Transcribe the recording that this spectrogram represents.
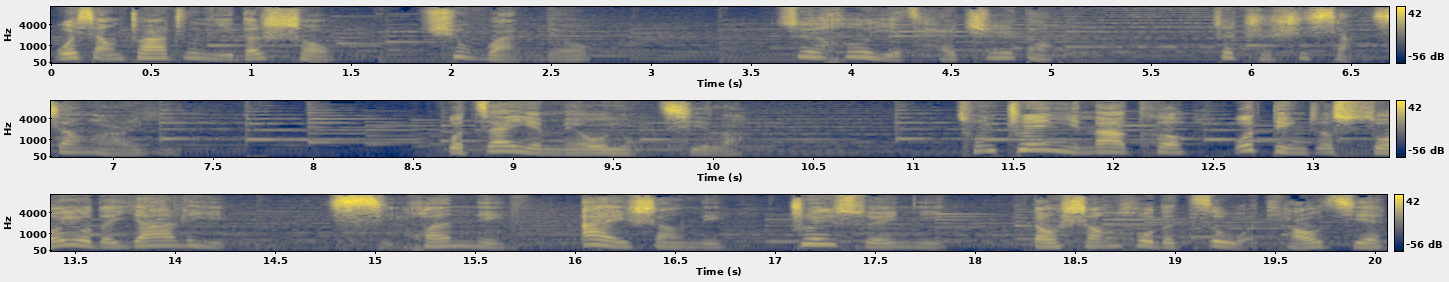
我想抓住你的手，去挽留。最后也才知道，这只是想象而已。我再也没有勇气了。从追你那刻，我顶着所有的压力，喜欢你，爱上你，追随你，到伤后的自我调节、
